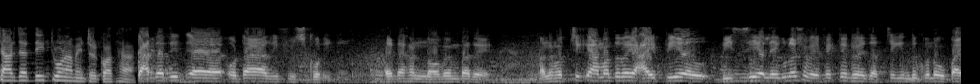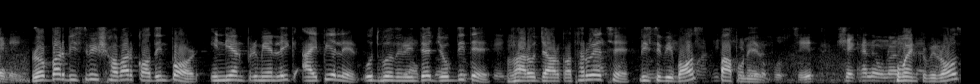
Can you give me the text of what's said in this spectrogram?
চার জাতীয় টুর্নামেন্টের কথা। চার জাতি ওটা রিফিউজ করিনি। এটা এখন নভেম্বরে মানে হচ্ছে কি আমাদের ওই আইপিএল বিসিএল এগুলো সব এফেক্টেড হয়ে যাচ্ছে কিন্তু কোনো উপায় নেই। রোববার বিসিবির সবার কদিন পর ইন্ডিয়ান প্রিমিয়ার লিগ আইপিএল এর উদ্বোধনীতে যোগ দিতে ভারত যাওয়ার কথা রয়েছে বিসিবি বস পাপনের। উপস্থিত সেখানে হুমায়ুন কবির রোজ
